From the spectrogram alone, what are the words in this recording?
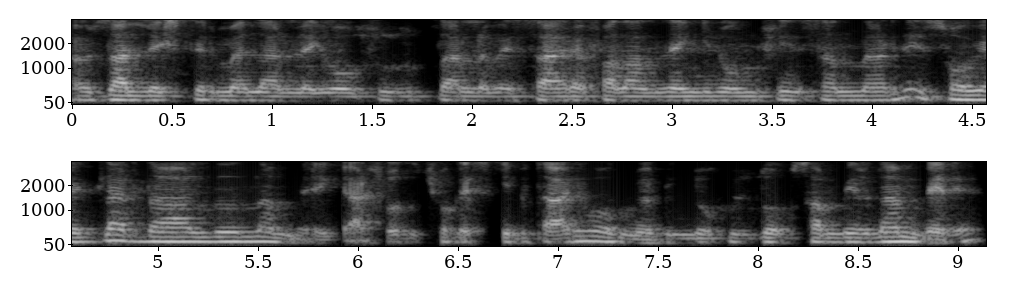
özelleştirmelerle, yolsuzluklarla vesaire falan zengin olmuş insanlar değil. Sovyetler dağıldığından beri, gerçi o da çok eski bir tarih olmuyor. 1991'den beri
